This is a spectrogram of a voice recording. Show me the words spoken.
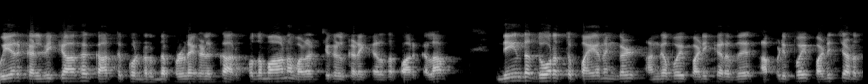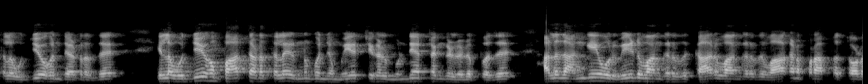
உயர் கல்விக்காக காத்து கொண்டிருந்த பிள்ளைகளுக்கு அற்புதமான வளர்ச்சிகள் கிடைக்கிறத பார்க்கலாம். நீண்ட தூரத்து பயணங்கள் அங்க போய் படிக்கிறது அப்படி போய் படிச்ச இடத்துல உத்தியோகம் தேடுறது இல்லை உத்தியோகம் பார்த்த இடத்துல இன்னும் கொஞ்சம் முயற்சிகள் முன்னேற்றங்கள் எடுப்பது அல்லது அங்கேயே ஒரு வீடு வாங்குறது கார் வாங்குறது வாகன பிராப்தத்தோட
